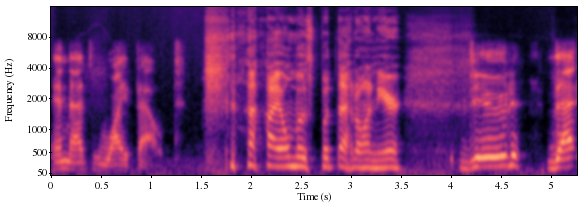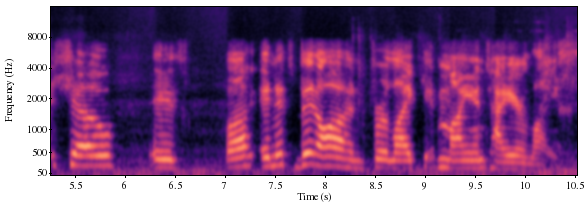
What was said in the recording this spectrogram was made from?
and that's Wipeout. I almost put that on here. Dude, that show is fuck, and it's been on for like my entire life.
